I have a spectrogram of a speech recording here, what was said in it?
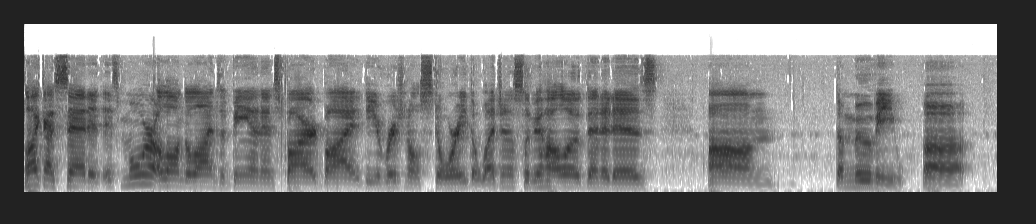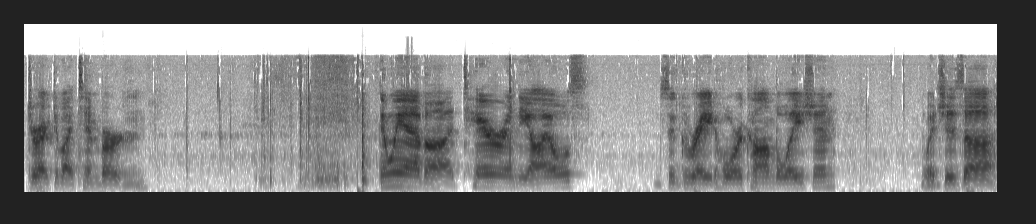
like I said, it, it's more along the lines of being inspired by the original story, The Legend of Sleepy Hollow, than it is um, the movie uh, directed by Tim Burton. Then we have uh, Terror in the Aisles. It's a great horror compilation, which is uh,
